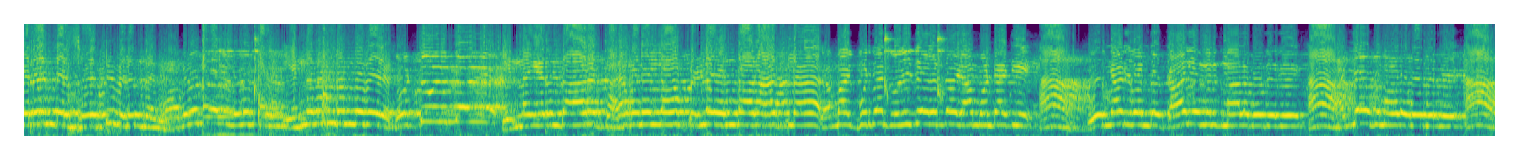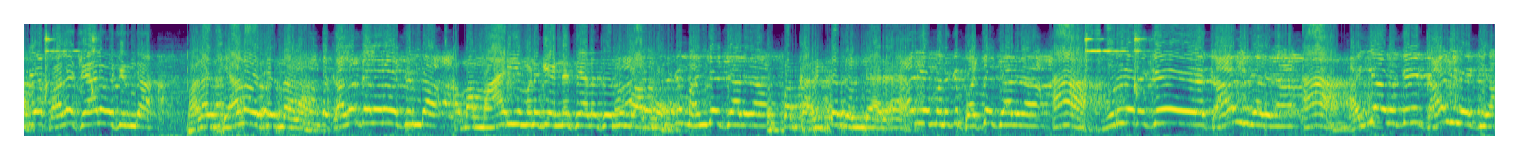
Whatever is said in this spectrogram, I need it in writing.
இரண்டு சொட்டு விழுந்தது. என்னதான் நடந்தது? என்ன இருந்தாலும் கணவன் எல்லாம் பிள்ளை வந்தா நாட்டுல அம்மா இப்படிதான் சொல்லிட்டே இருந்தா என் பொண்டாட்டி. ஒரு நாள் வந்த காளியம்மனுக்கு மாலை போடுறது ஆ. ஐயாவுக்கு மாலை போடுறது பல சேலை வச்சிருந்தா. பல சேலை வச்சிருந்தாளா? அந்த கலர் கலரா வச்சிருந்தா. அம்மா மாரியம்மனுக்கு என்ன சேலை சொல்லும் பாப்போம். மஞ்சள் சேலையா இப்ப கரெக்டா சொல்லிட்டாரு. காளியம்மனுக்கு பச்சை சேலையா முருகனுக்கு காளி சேலையா ஆ. ஐயாவுக்கு காளி வேட்டியா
